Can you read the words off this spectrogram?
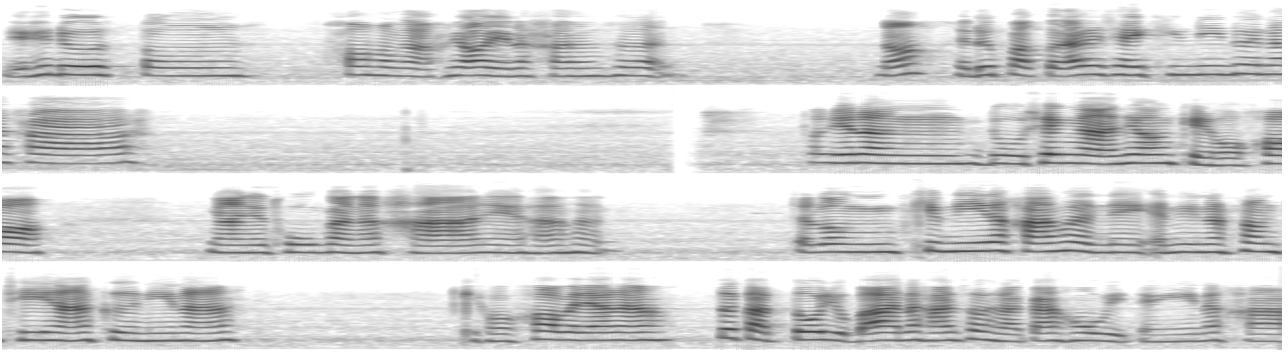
เดี๋ยวให้ดูตรงห้องทำงานพี่อ้อยนะคะเพื่อนเนาะอย่าลืมฝากกดไลค์กดแชร์คลิปนี้ด้วยนะคะ ตอนนี้กำลังดูเช็คงานที่ห้องเขียนหัวข้อ งานยูทูบกันนะคะนี่นะคะเพื่อนจะลงคลิปนี้นะคะ เพื่อนในอันนี้นักท่องทีนะ คืนนี้นะเขียนหัวข้อไปแล้วนะจะกักตัวอยู่บ้านนะคะสถานการณ์โควิดอย่างนี้นะคะ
